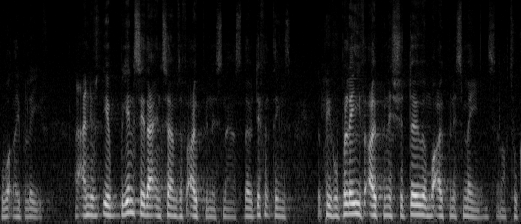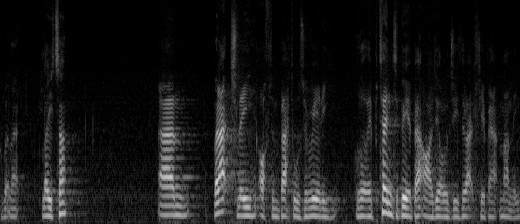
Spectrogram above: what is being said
for what they believe. And you, you begin to see that in terms of openness now. So there are different things that people believe openness should do and what openness means. And I'll talk about that later. Um, but actually, often battles are really although they pretend to be about ideology, they're actually about money.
